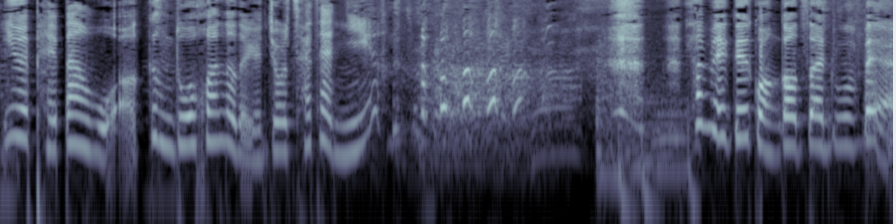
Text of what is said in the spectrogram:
因为陪伴我更多欢乐的人就是彩彩泥。他没给广告赞助费。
